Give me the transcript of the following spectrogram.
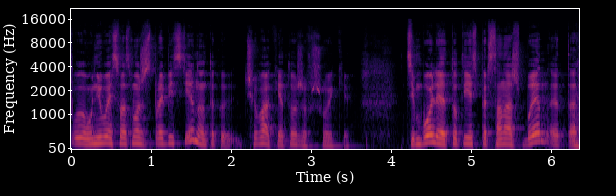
у него есть возможность пробить стену, он такой, чувак, я тоже в шоке. Тем более тут есть персонаж Бен, это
